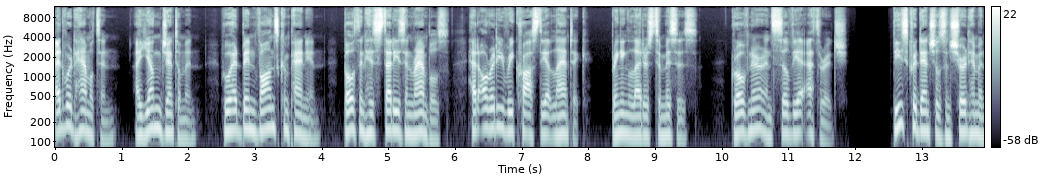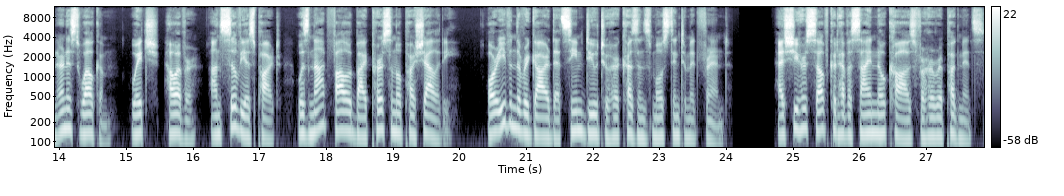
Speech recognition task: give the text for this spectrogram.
Edward Hamilton, a young gentleman, who had been Vaughan's companion, both in his studies and rambles, had already recrossed the Atlantic, bringing letters to Mrs. Grosvenor and Sylvia Etherege. These credentials ensured him an earnest welcome, which, however, on Sylvia's part, was not followed by personal partiality, or even the regard that seemed due to her cousin's most intimate friend. As she herself could have assigned no cause for her repugnance,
